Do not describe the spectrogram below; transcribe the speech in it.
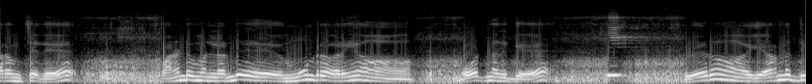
ஆரம்பித்தது பன்னெண்டு மணிலேருந்து மூன்றரை வரையும் ஓட்டினதுக்கு வெறும் இரநூத்தி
